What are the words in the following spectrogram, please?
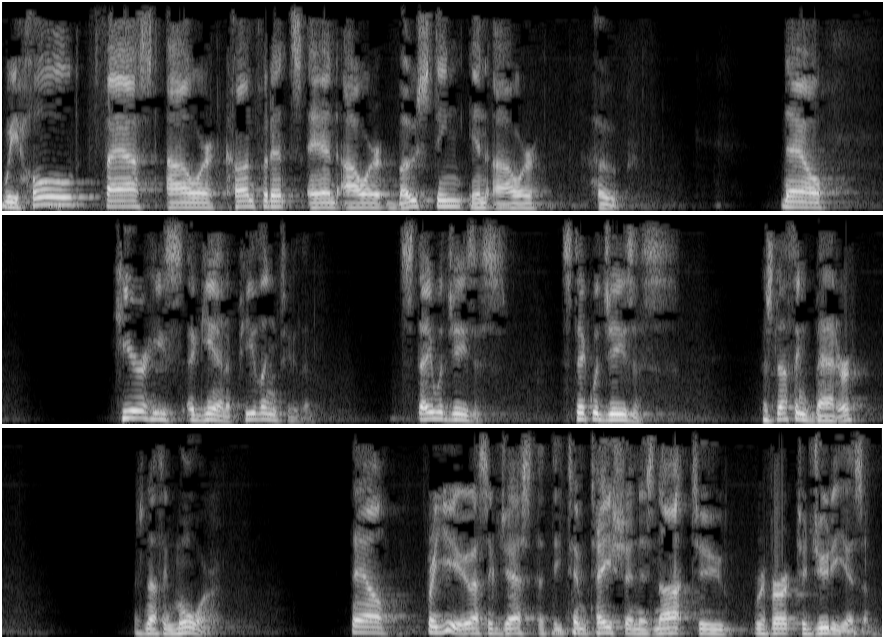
we hold fast our confidence and our boasting in our hope. Now, here he's again appealing to them. Stay with Jesus. Stick with Jesus. There's nothing better. There's nothing more. Now, for you, I suggest that the temptation is not to revert to Judaism.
